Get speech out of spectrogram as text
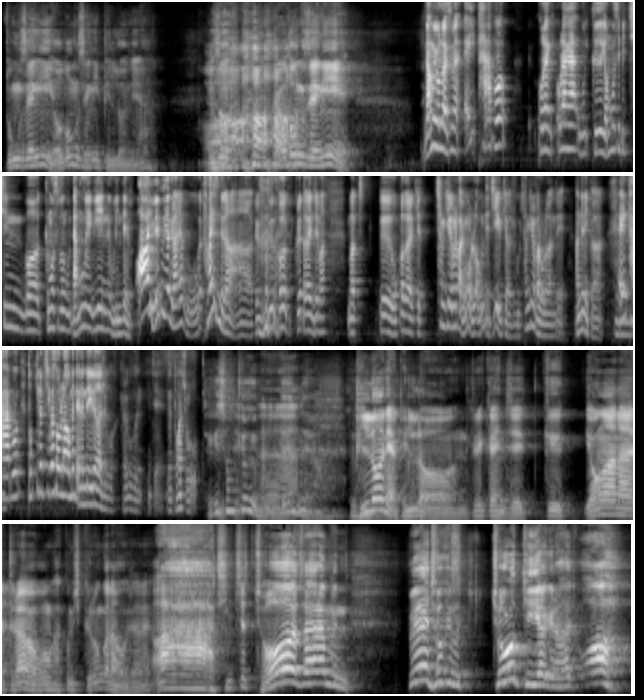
동생이, 여동생이 빌런이야. 그래서, 아. 여동생이, 되게 성격이 네. 못됐네요. 빌런이야, 빌런. 그러니까 이제, 그, 영화나 드라마 보면 가끔씩 그런 거 나오잖아요. 아, 진짜 저 사람은 왜 저기서 저렇게 이야기를 하지? 와!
